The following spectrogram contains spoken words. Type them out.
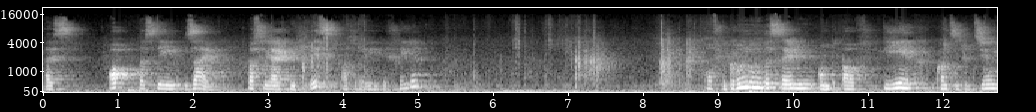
als ob das Ding sei, was vielleicht nicht ist, also der ewige Friede, auf Begründung desselben und auf diejenige Konstitution,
